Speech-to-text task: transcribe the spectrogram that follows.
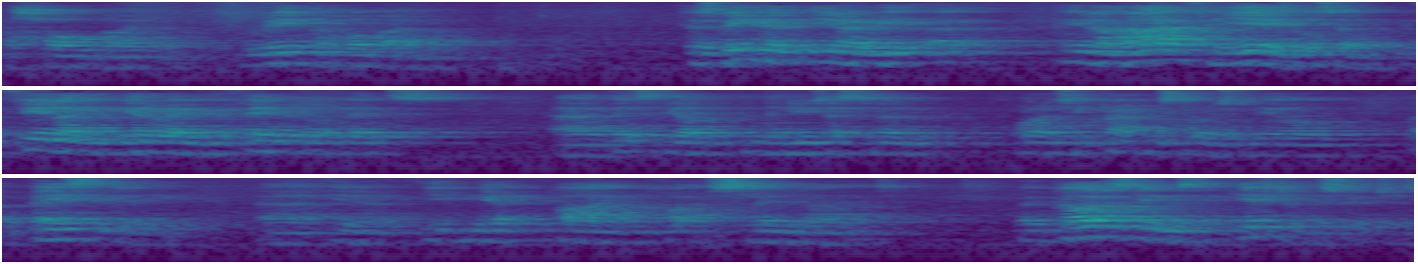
the whole Bible. Read the whole Bible. Because we can, you know, we, uh, you know, and I for years also feel like you can get away with your favourite little bits, uh, bits of the, the New Testament, one or two cracking stories from the Old, but basically, uh, you know, you can get by on quite a slim diet. But God has given us the gift of the Scriptures,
